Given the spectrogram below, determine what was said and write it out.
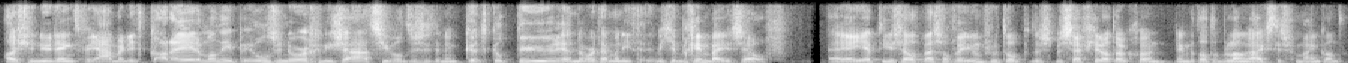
Als je nu denkt van ja, maar dit kan helemaal niet bij ons in de organisatie, want we zitten in een kutcultuur en er wordt helemaal niet. Weet je, begin bij jezelf. Je hebt hier zelf best wel veel invloed op, dus besef je dat ook gewoon. Ik denk dat dat het belangrijkste is van mijn kant.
